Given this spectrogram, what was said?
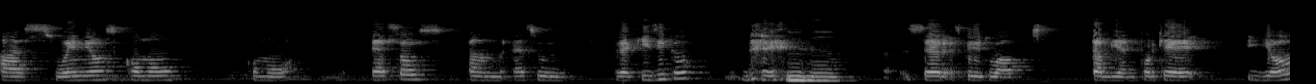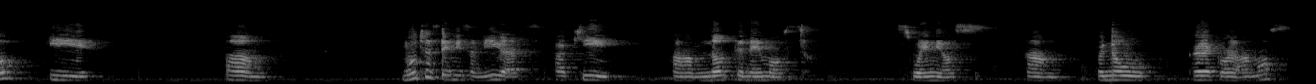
uh, sueños como, como esos um, es un requisito de ser espiritual también, porque yo y um, muchas de mis amigas aquí um, no tenemos sueños, o no recordamos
